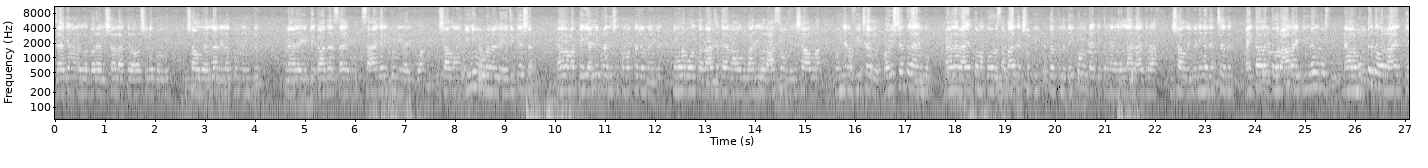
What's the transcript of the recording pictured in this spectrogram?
ಜಾಗಗಳೆಲ್ಲ ಕೊರೆ ವಿಶಾಲ ಹಾಕೋ ಅವಶ್ಯಕತೆ ಉಂಡು ವಿಶಾಲ ಎಲ್ಲ ನೆಲ ತುಂಬ ನಿಂತು ನಾಳೆ ಏಕೆ ಕಾದರ್ ಸಾಹೇಬ್ ಸಹಕರಿಕೊಂಡಿಗಾರಿಕುವ ಇನ್ಶಾಲ್ಲ ಇನಿ ಮೂಡನಲ್ಲಿ ಎಜುಕೇಷನ್ ഞങ്ങളെ മക്കൾ ഈ അന്യ പ്രദേശത്തെ മക്കളുണ്ടെങ്കിൽ നിങ്ങളെ പോലത്തെ രാജ്യക്കാരനാവുക ഭാര്യ ഒരു ആശയമുണ്ട് ഇൻഷാള്ള മുന്നിന ഫ്യൂച്ചറിൽ ഭവിഷ്യത്തിലായെങ്കിലും ഞങ്ങളെ രാജ്യത്തെ മക്കൾ ഒരു സഭാധ്യക്ഷ പീഠത്തിൽ ദൈവമുണ്ടാക്കിയിട്ട് ഞങ്ങളെല്ലാവരും ആഗ്രഹം ഇൻഷാല്ല ഇന്ന് നിങ്ങൾ തെച്ചത് മൈക്കാലത്തെ ഒരാളായിട്ട് ഇന്നെങ്കും ഞങ്ങളെ മുട്ടത്തെ ഒരു റായത്തെ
